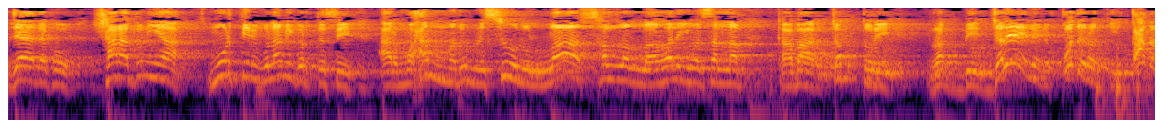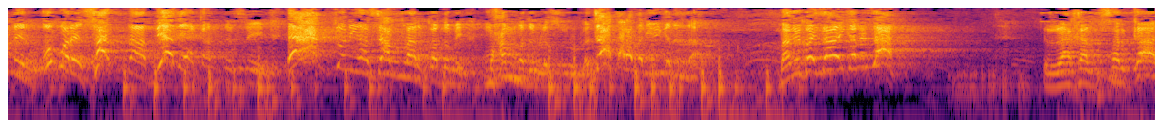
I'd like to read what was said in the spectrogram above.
যা দেখো, সারা দুনিয়া মূর্তির গোলামি করতেছে আর মোহাম্মদুর রসুল্লাহ সাল্লাহ কাবার চত্বরে রব্বে কদমের উপরে সাজদা দিয়ে দিয়ে কাঁদতেছে। একজনই আছে আল্লাহর কদমে মোহাম্মদুর রসুল্লাহ যা তাড়াতাড়ি ওইখানে যা। বাগে কয় যা ওইখানে যা। সরকার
